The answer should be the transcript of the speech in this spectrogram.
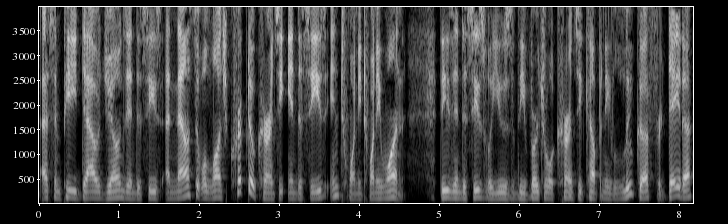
S&P Dow Jones indices announced it will launch cryptocurrency indices in 2021. These indices will use the virtual currency company Lukka for data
